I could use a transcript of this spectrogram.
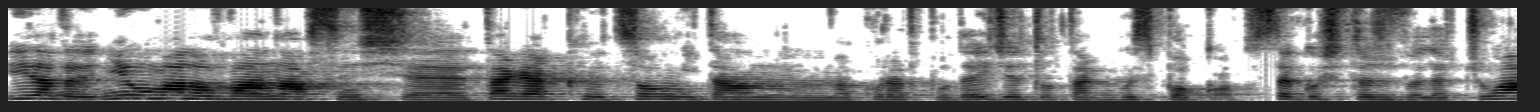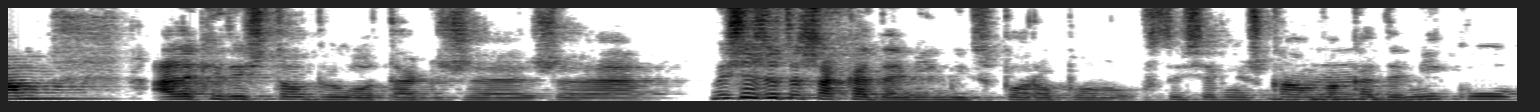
jadę nieumalowana, w sensie tak jak co mi tam akurat podejdzie, to tak by spoko. Z tego się też wyleczyłam, ale kiedyś to było tak, że, że myślę, że też akademik mi sporo pomógł, w sensie jak mieszkałam w Mhm. akademiku,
